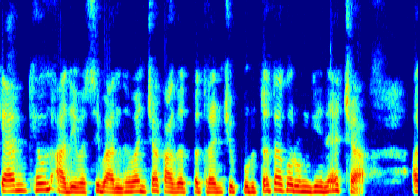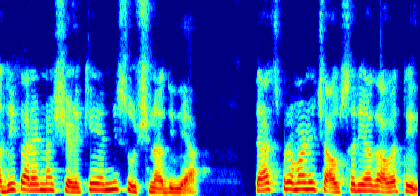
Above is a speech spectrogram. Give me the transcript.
कॅम्प घेऊन आदिवासी बांधवांच्या कागदपत्रांची पूर्तता करून घेण्याच्या अधिकाऱ्यांना शेळके यांनी सूचना दिल्या. त्याचप्रमाणे चावसर या गावातील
